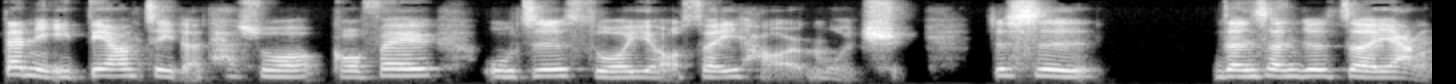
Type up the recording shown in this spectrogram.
但你一定要记得，他说“苟非吾之所有，虽一毫而莫取”，就是人生就是这样。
